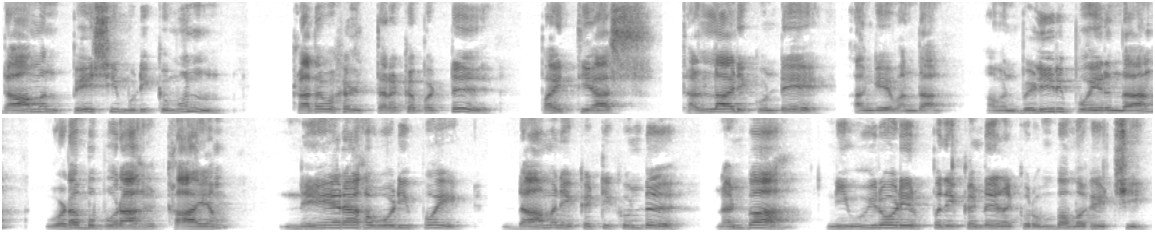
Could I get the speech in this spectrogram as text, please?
டாமன் பேசி முடிக்கும் முன் கதவுகள் திறக்கப்பட்டு பைத்தியாஸ் தள்ளாடிக்கொண்டே அங்கே வந்தான். அவன் வெளியேறி போயிருந்தான். உடம்பு பூராக காயம். நேராக ஓடிப்போய் டாமனை கட்டிக்கொண்டு நண்பா நீ உயிரோடு இருப்பதைக் கண்டு எனக்கு ரொம்ப மகிழ்ச்சி.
